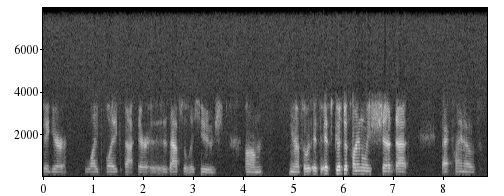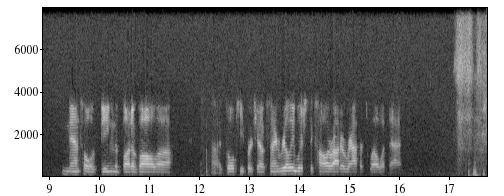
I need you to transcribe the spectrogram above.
figure like Blake back there is absolutely huge. Um, you know, so it's it's good to finally shed that that kind of mantle of being the butt of all uh, uh, goalkeeper jokes, and I really wish the Colorado Rapids well with that.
